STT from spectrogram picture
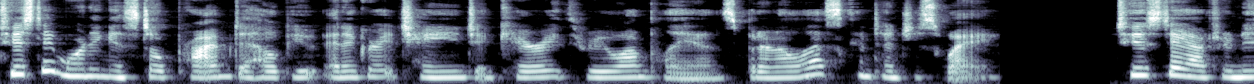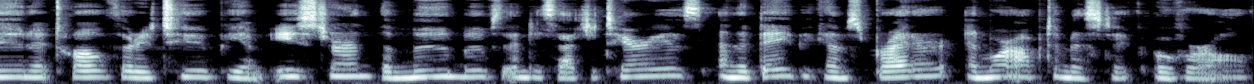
Tuesday morning is still primed to help you integrate change and carry through on plans, but in a less contentious way. Tuesday afternoon at 12:32 p.m. Eastern, the moon moves into Sagittarius and the day becomes brighter and more optimistic overall.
